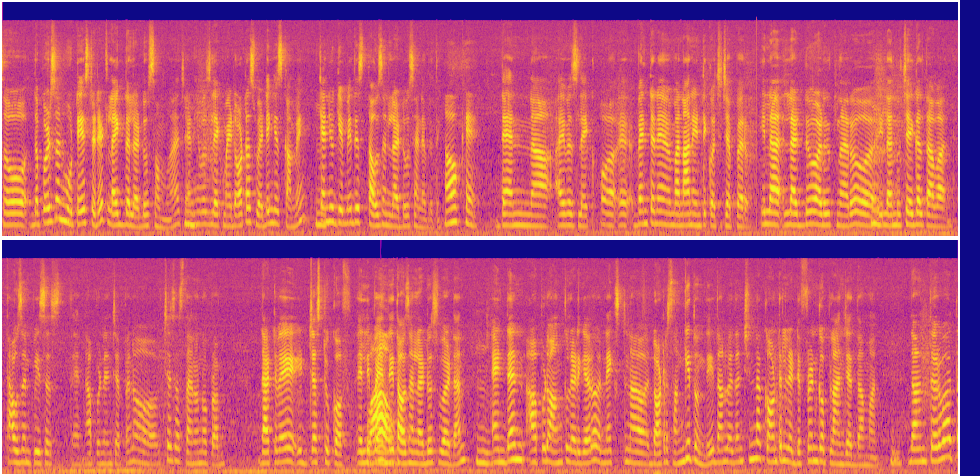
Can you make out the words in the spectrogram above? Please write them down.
So the person who tasted it liked the laddu so much, and he was like, "My daughter's wedding is coming. Can you give me this thousand laddus and everything?" Okay then I was like వెంటనే మా నాన్న ఇంటికి వచ్చి చెప్పారు. ఇలా లడ్డు అడుగుతున్నారు ఇలా నువ్వు చేయగలుగుతావా? థౌజండ్ పీసెస్ దెన్ అప్పుడు నేను చెప్పాను చేసేస్తాను no problem that way it just took off వెళ్ళిపోయింది. Thousand laddus were done and then అప్పుడు అంకుల్ అడిగారు నెక్స్ట్ నా డాటర్ సంగీత్ ఉంది. దానిలో ఏదైనా చిన్న కౌంటర్ ఇలా డిఫరెంట్గా ప్లాన్ చేద్దామా? అని దాని తర్వాత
